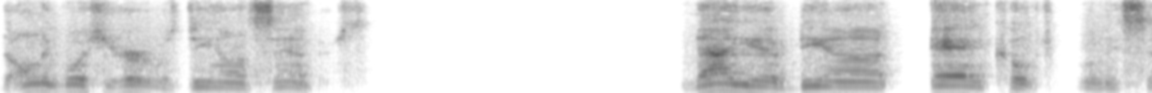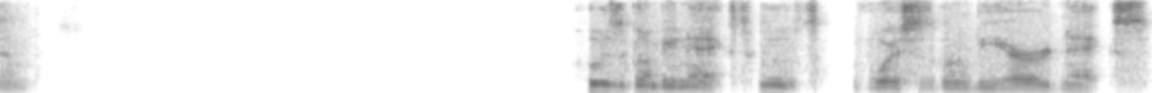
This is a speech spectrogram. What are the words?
the only voice you heard was Deion Sanders. Now you have Deion and Coach Willie Simmons. Who's going to be next? Whose voice is going to be heard next?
